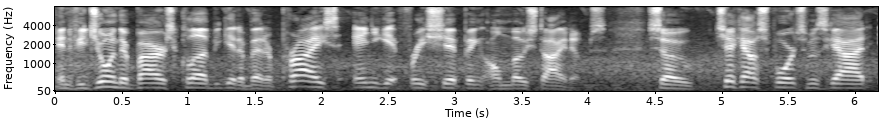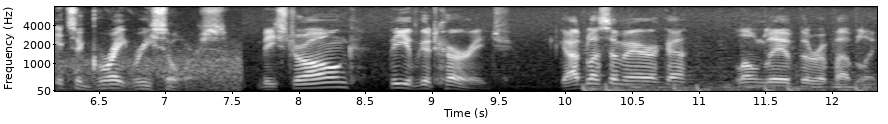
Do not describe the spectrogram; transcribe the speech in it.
And if you join their buyers club, you get a better price and you get free shipping on most items. So check out Sportsman's Guide. It's a great resource. Be strong, be of good courage. God bless America. Long live the Republic.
